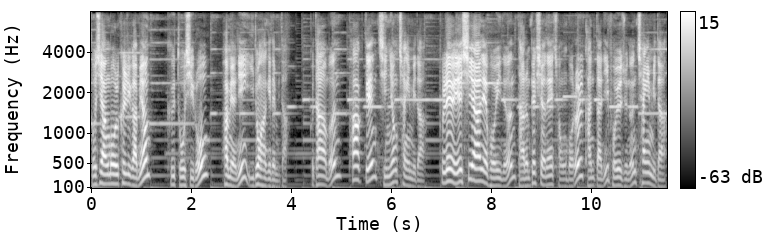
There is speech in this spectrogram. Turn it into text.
도시 항목을 클릭하면 그 도시로 화면이 이동하게 됩니다. 그 다음은 파악된 진영 창입니다. 플레이어의 시야 안에 보이는 다른 팩션의 정보를 간단히 보여주는 창입니다.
